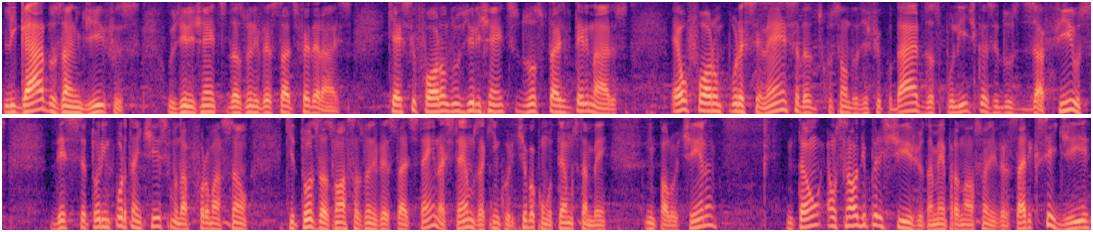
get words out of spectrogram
ligados à Andifes, os dirigentes das universidades federais, que é esse fórum dos dirigentes dos hospitais veterinários. É o fórum por excelência da discussão das dificuldades, das políticas e dos desafios desse setor importantíssimo da formação que todas as nossas universidades têm. Nós temos aqui em Curitiba, como temos também em Palotina. Então, é um sinal de prestígio também para a nossa universidade que cedie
